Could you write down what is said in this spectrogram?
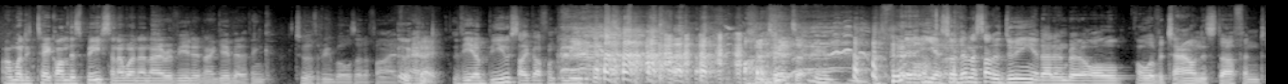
I'm gonna take on this beast, and I went and I reviewed it, and I gave it I think two or three bowls out of five. Okay. And the abuse I got from comedians on Twitter. Uh, yeah, so then I started doing it at Edinburgh all, all over town and stuff, and,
